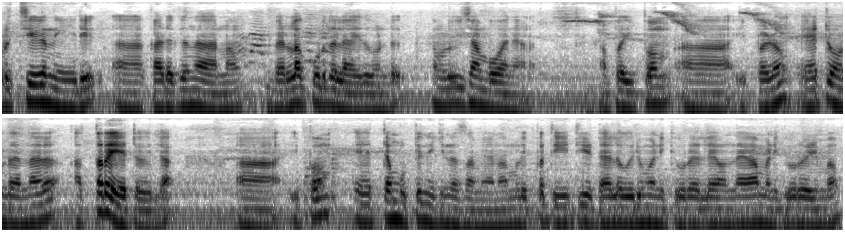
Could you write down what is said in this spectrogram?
വൃശ്ചിക നീര് കടുക്കുന്ന കാരണം വെള്ളം കൂടുതലായതുകൊണ്ട് നമ്മൾ വീശാൻ പോകാനാണ്. അപ്പോൾ ഇപ്പം ഇപ്പോഴും ഏറ്റവും ഉണ്ട്. എന്നാൽ അത്ര ഏറ്റവും ഇപ്പം ഏറ്റവും മുട്ടി നിൽക്കുന്ന സമയമാണ്. നമ്മളിപ്പോൾ തീറ്റിയിട്ടാൽ ഒരു മണിക്കൂർ അല്ലെങ്കിൽ ഒന്നേകാൽ മണിക്കൂർ കഴിയുമ്പം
